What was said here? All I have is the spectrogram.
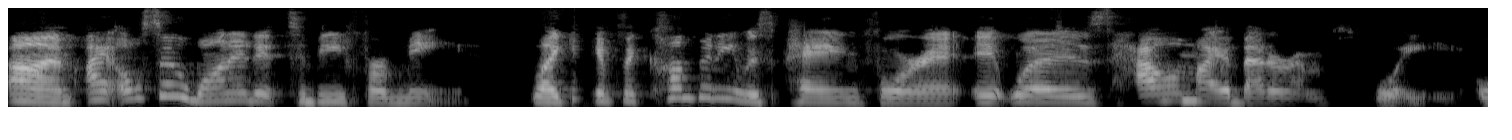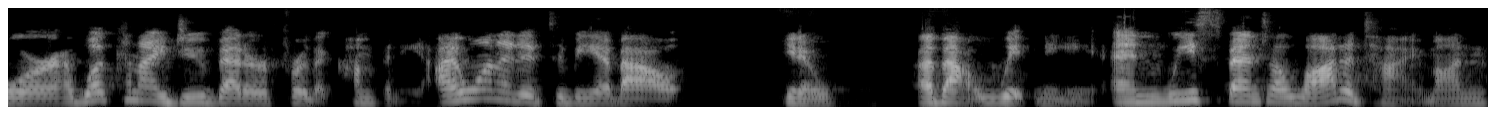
um, I also wanted it to be for me. Like if the company was paying for it, it was how am I a better employee or what can I do better for the company? I wanted it to be about, you know, about Whitney. And we spent a lot of time on,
